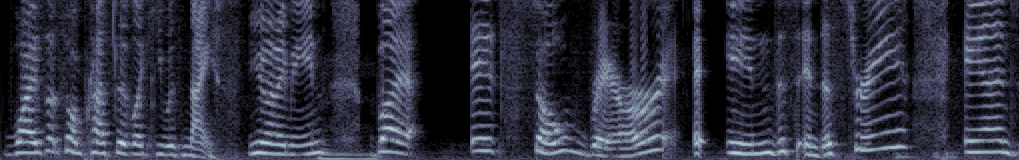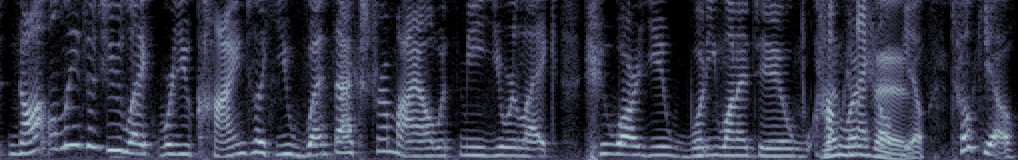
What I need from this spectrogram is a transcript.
why is that so impressive like he was nice you know what i mean Mm-hmm. but it's so rare in this industry. And not only did you like were you kind like you went the extra mile with me you were like who are you? What do you want to do? How When can i help this? you tokyo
